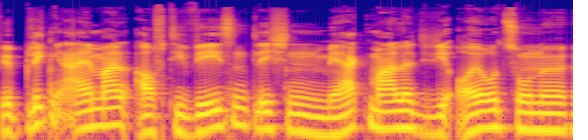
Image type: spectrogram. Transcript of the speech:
Wir blicken einmal auf die wesentlichen Merkmale, die die Eurozone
